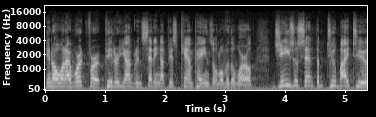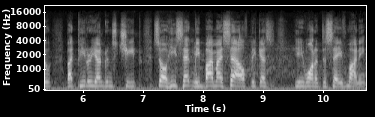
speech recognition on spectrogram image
you know, when I worked for Peter Youngren setting up his campaigns all over the world. Jesus sent them two by two, but Peter Youngren's cheap, so he sent me by myself because he wanted to save money.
